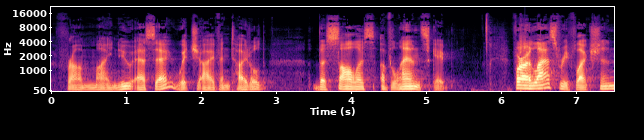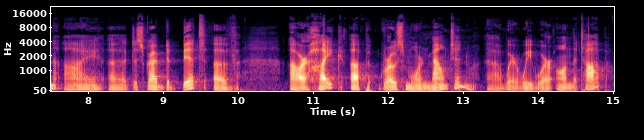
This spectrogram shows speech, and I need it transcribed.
from my new essay, which I've entitled The Solace of Landscape. For our last reflection, I uh, described a bit of our hike up Gros Morne Mountain, uh, where we were on the top.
